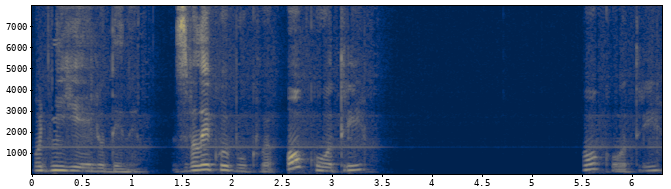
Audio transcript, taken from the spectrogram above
однієї людини. З великої букви о котрій О котрій.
